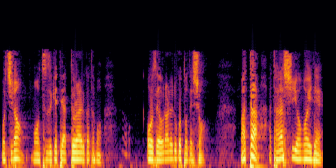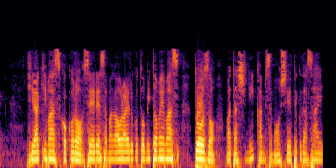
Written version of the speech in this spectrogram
う。もちろん、もう続けてやっておられる方も大勢おられることでしょう。また、新しい思いで開きます心、精霊様がおられることを認めます。どうぞ私に神様を教えてください。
